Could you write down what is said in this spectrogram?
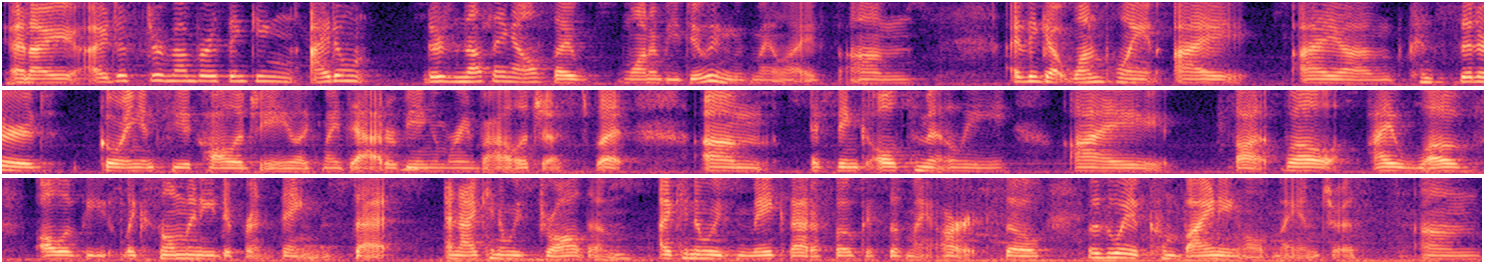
and I, I just remember thinking, I don't. There's nothing else I want to be doing with my life. Um, I think at one point I I um, considered going into ecology like my dad or being a marine biologist. But um, I think ultimately I thought, well, I love all of the, like so many different things that, and I can always draw them. I can always make that a focus of my art. So it was a way of combining all of my interests. Um,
